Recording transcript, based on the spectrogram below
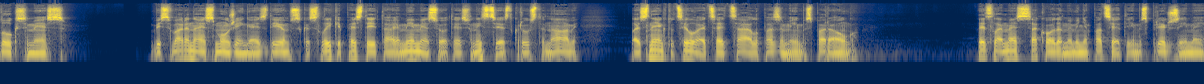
Lūksimies! Visvarenais mūžīgais Dievs, kas lika pestītājam iemiesoties un izciest krusta nāvi, lai sniegtu cilvēcei cēlu pazemības paraugu. Liec, lai mēs, sekodami viņa pacietības priekšzīmei,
